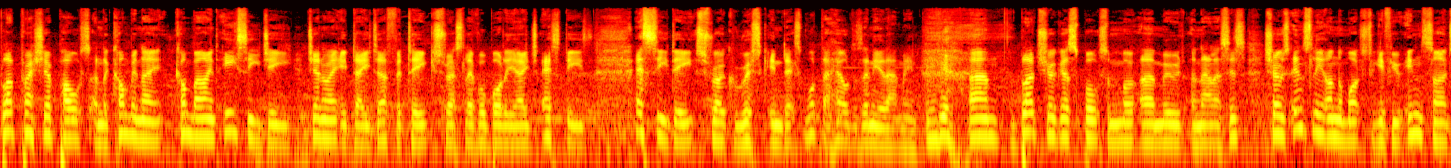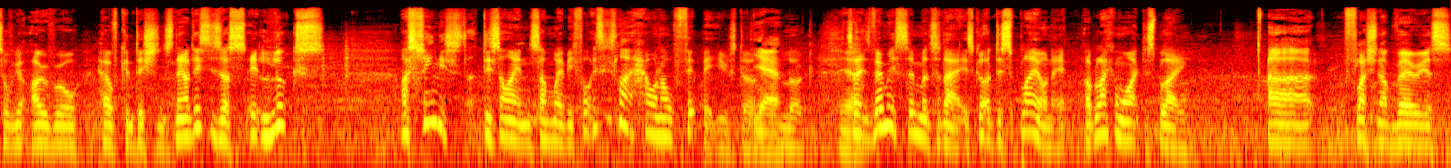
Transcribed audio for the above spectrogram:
Blood pressure, pulse, and the combined ECG generated data, fatigue, stress level, body age, SDs, SCD, stroke risk index. What the hell does any of that mean? um, blood sugar, sports, and mo- uh, mood analysis shows instantly on the watch to give you insights of your overall health conditions. Now, this is a. It looks. I've seen this design somewhere before. Is this like how an old Fitbit used to Yeah. look? Yeah. So it's very similar to that. It's got a display on it, a black and white display, uh, flashing up various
